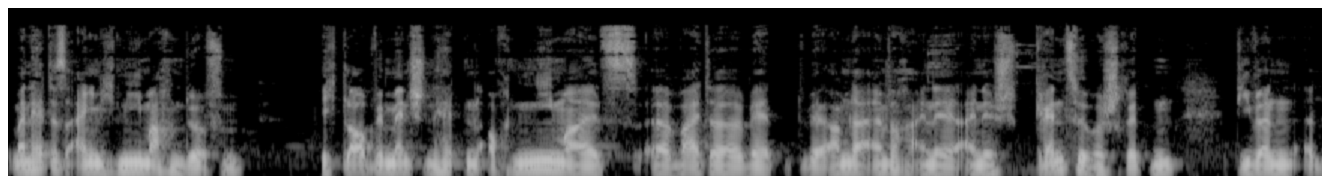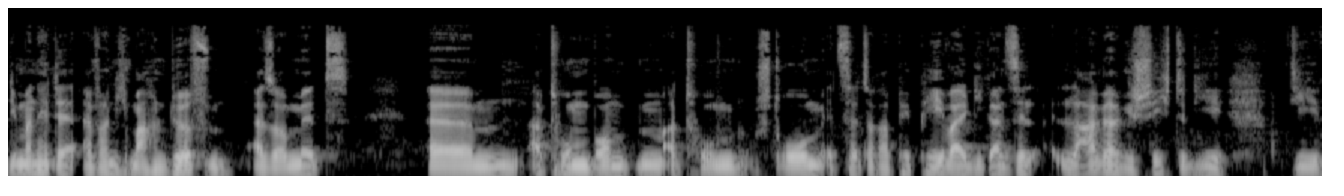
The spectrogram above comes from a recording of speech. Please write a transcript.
man hätte es eigentlich nie machen dürfen ich glaube, wir Menschen hätten auch niemals äh, weiter, wir, wir haben da einfach eine, eine Grenze überschritten, die, man, die man hätte einfach nicht machen dürfen. Also mit ähm, Atombomben, Atomstrom etc. pp, weil die ganze Lagergeschichte, die, die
